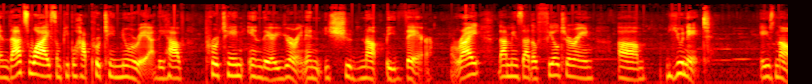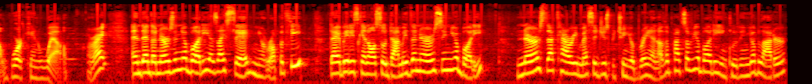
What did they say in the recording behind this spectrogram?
And that's why some people have proteinuria. They have protein in their urine and it should not be there. All right, that means that the filtering um, unit is not working well. All right, and then the nerves in your body, as I said, neuropathy, diabetes can also damage the nerves in your body nerves that carry messages between your brain and other parts of your body, including your bladder.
